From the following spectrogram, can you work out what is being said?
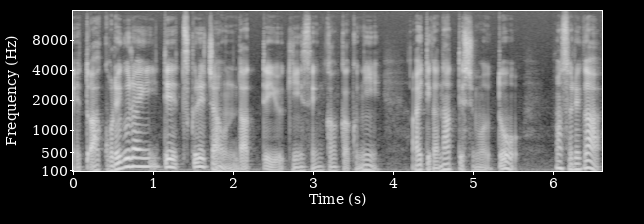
えっとあこれぐらいで作れちゃうんだっていう金銭感覚に相手がなってしまうとまあそれが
